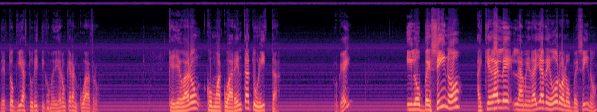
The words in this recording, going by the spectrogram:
de estos guías turísticos, me dijeron que eran cuatro, que llevaron como a 40 turistas ¿Ok? Y los vecinos, hay que darle la medalla de oro a los vecinos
